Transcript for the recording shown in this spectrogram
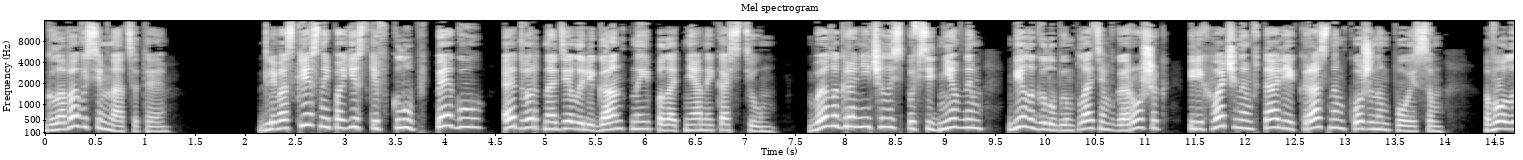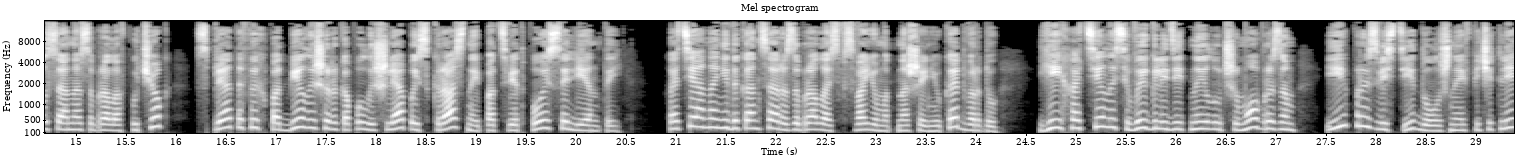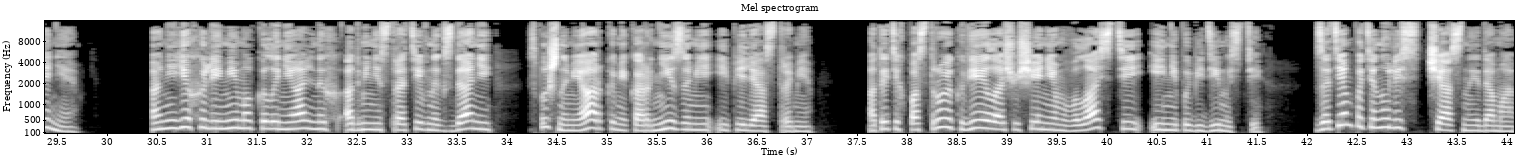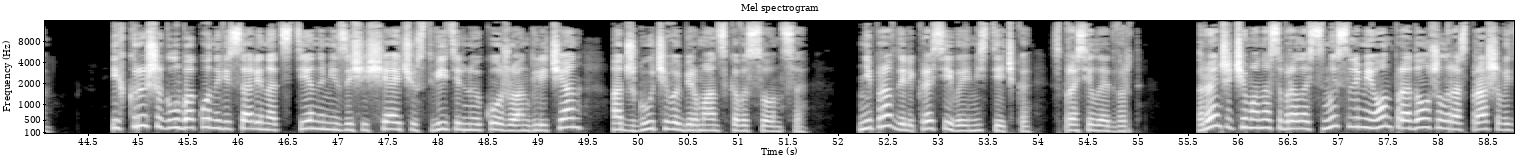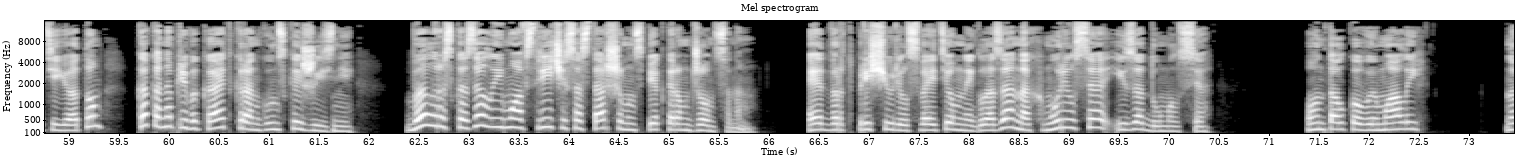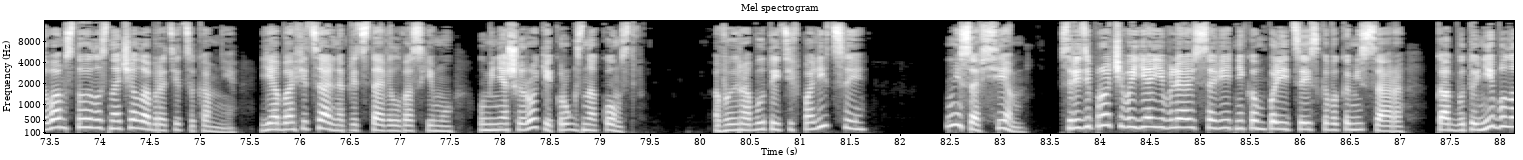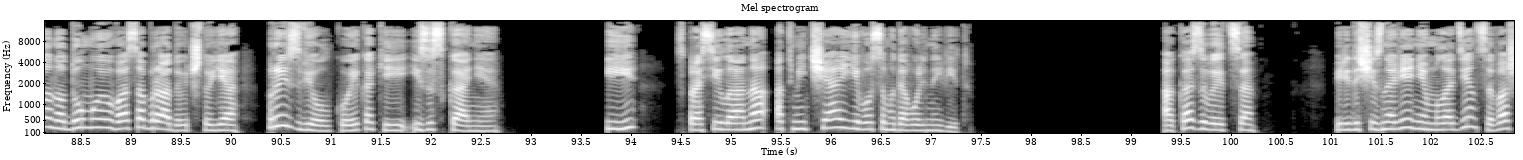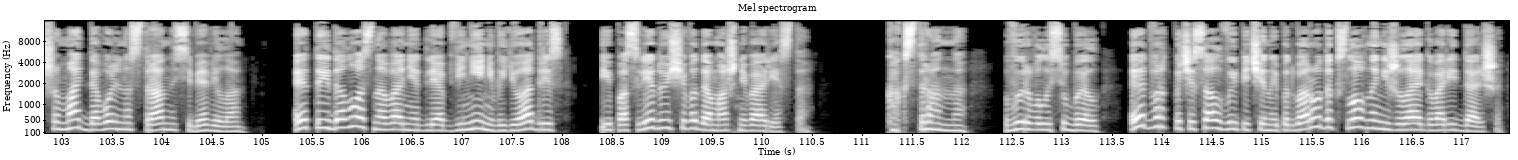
Глава 18. Для воскресной поездки в клуб «Пегу» Эдвард надел элегантный полотняный костюм. Белл ограничилась повседневным бело-голубым платьем в горошек, перехваченным в талии красным кожаным поясом. Волосы она собрала в пучок, спрятав их под белой широкополой шляпой с красной под цвет пояса лентой. Хотя она не до конца разобралась в своем отношении к Эдварду, ей хотелось выглядеть наилучшим образом и произвести должное впечатление. Они ехали мимо колониальных административных зданий с пышными арками, карнизами и пилястрами. От этих построек веяло ощущением власти и непобедимости. Затем потянулись частные дома. Их крыши глубоко нависали над стенами, защищая чувствительную кожу англичан от жгучего бирманского солнца. «Не правда ли красивое местечко?» – спросил Эдвард. Раньше, чем она собралась с мыслями, он продолжил расспрашивать ее о том, как она привыкает к рангунской жизни. Белл рассказала ему о встрече со старшим инспектором Джонсоном. Эдвард прищурил свои темные глаза, нахмурился и задумался. «Он толковый малый, но вам стоило сначала обратиться ко мне. Я бы официально представил вас ему. У меня широкий круг знакомств». «Вы работаете в полиции?» «Не совсем. Среди прочего, я являюсь советником полицейского комиссара, как бы то ни было, но, думаю, вас обрадует, что я произвел кое-какие изыскания». «И?» — спросила она, отмечая его самодовольный вид. «Оказывается, перед исчезновением младенца ваша мать довольно странно себя вела. Это и дало основание для обвинений в ее адрес и последующего домашнего ареста». «Как странно!» — вырвалось у Белл. Эдвард почесал выпеченный подбородок, словно не желая говорить дальше.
